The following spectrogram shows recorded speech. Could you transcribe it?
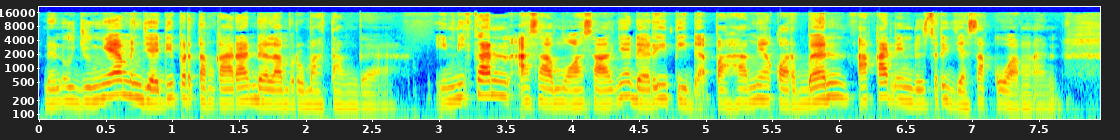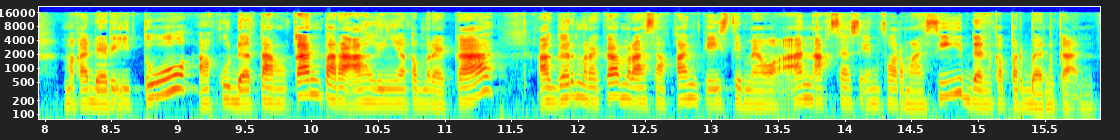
Dan ujungnya menjadi pertengkaran dalam rumah tangga. Ini kan asal muasalnya dari tidak pahamnya korban akan industri jasa keuangan. Maka dari itu, aku datangkan para ahlinya ke mereka agar mereka merasakan keistimewaan akses informasi dan keperbankan.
